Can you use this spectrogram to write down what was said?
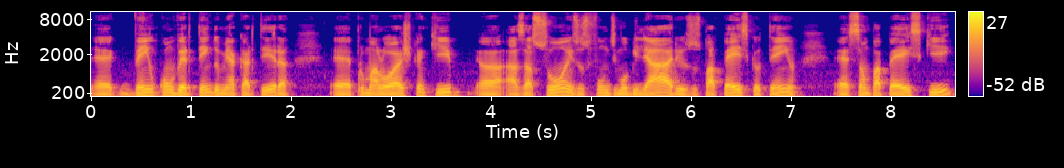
é, venho convertendo minha carteira é, para uma lógica que uh, as ações, os fundos imobiliários, os papéis que eu tenho é, são papéis que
